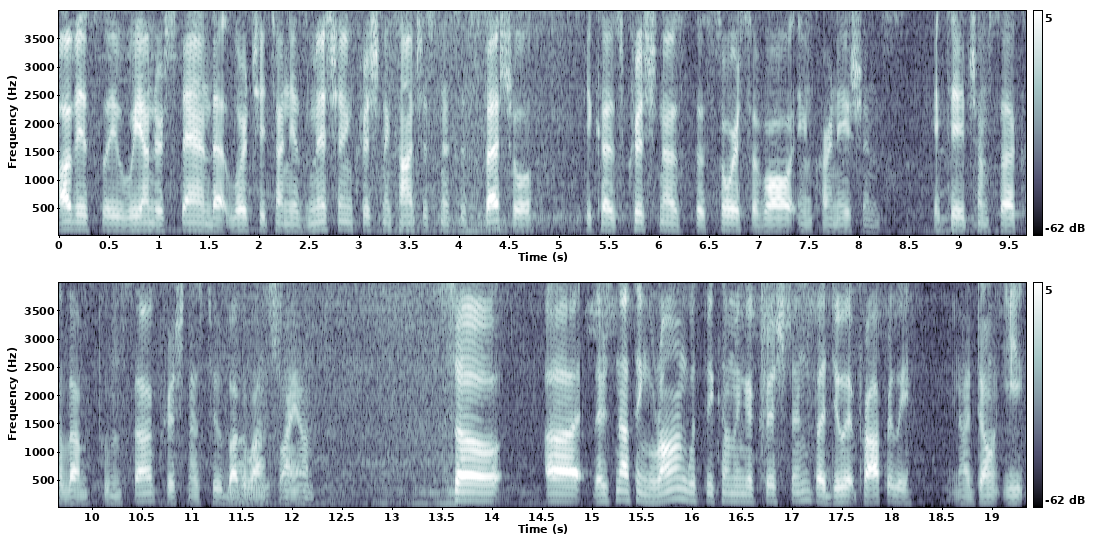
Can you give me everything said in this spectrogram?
obviously, we understand that Lord Chaitanya's mission, Krishna consciousness, is special because Krishna is the source of all incarnations. Ete chamsa kalam pumsa, Krishna's tu Bhagavan Swayam. So uh, there's nothing wrong with becoming a Christian, but do it properly. You know, don't eat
